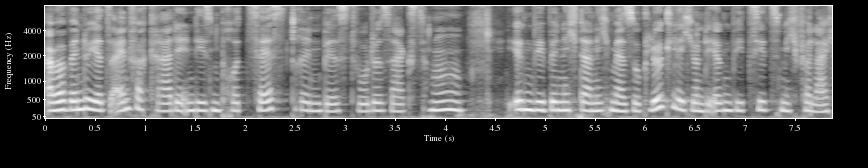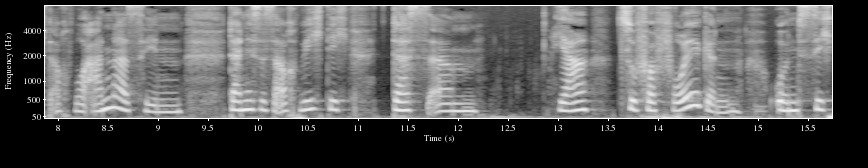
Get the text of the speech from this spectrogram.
Aber wenn du jetzt einfach gerade in diesem Prozess drin bist, wo du sagst, hm, irgendwie bin ich da nicht mehr so glücklich und irgendwie zieht's mich vielleicht auch woanders hin, dann ist es auch wichtig, dass ähm, ja, zu verfolgen und sich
